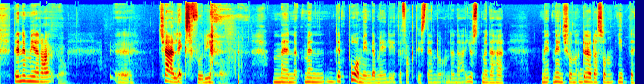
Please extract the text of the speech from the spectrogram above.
den är mera Ja. eh, kärleksfull men, men det påminde mig lite faktiskt ändå om den här, just med det här med människorna, döda som inte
